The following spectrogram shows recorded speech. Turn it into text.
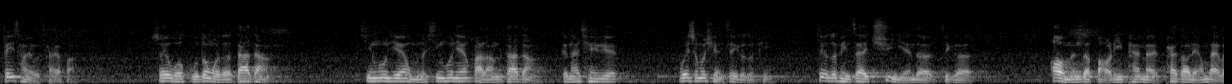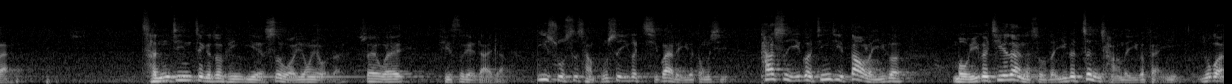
非常有才华，所以我鼓动我的搭档。新空间，我们的新空间画廊的搭档跟他签约，为什么选这个作品？这个作品在去年的这个澳门的保利拍卖拍到两百万。曾经这个作品也是我拥有的，所以我也提示给大家：艺术市场不是一个奇怪的一个东西，它是一个经济到了一个某一个阶段的时候的一个正常的一个反应。如果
